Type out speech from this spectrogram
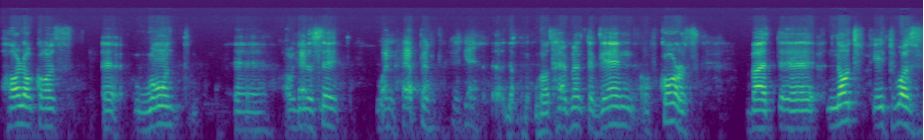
Holocaust uh, won't. Uh, how do you say? What happened again? uh, what happened again, of course, but uh, not it was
